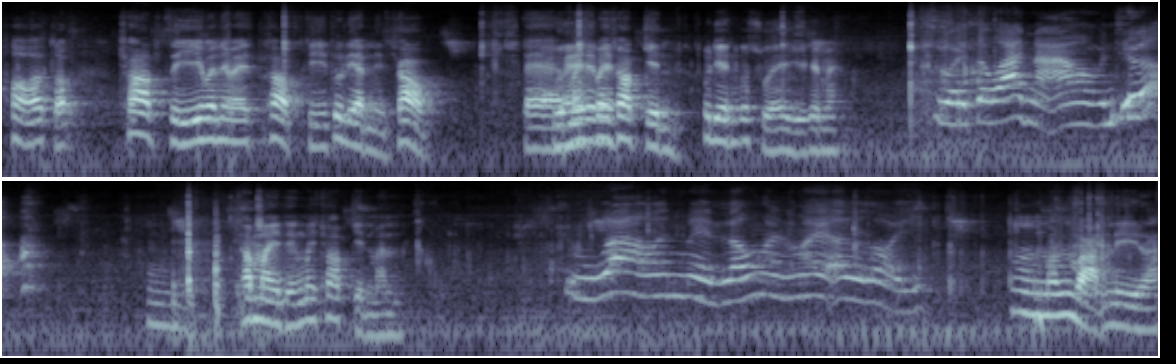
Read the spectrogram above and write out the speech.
อ๋อชอบชอบสีมันใช่ไหมชอบสีทุเรียนนี่ชอบ แต่ไม่ไม่ชอบกินทุเรียนก็สวยอยู่ใช่ไหมสวยแต่ว่าหนาวมันเยอะทำไมถึงไม่ชอบกินมันหนูว่ามันเหม็นแล้วมันไม่อร่อยอืมมันหวานดีนะ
